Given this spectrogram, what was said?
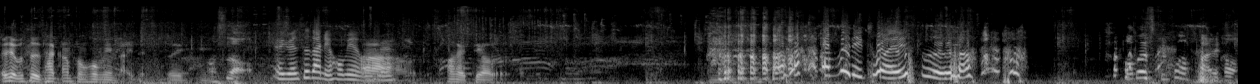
而且不是，他刚从后面来的，所以。哦，是哦。哎，原车在你后面，我觉得。炮台掉了。我 被你锤死了。我在锤炮台哦。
